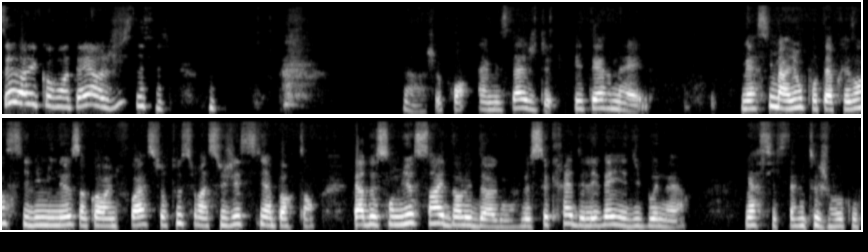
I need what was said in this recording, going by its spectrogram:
C'est dans les commentaires, juste ici. Alors, je prends un message de Éternel. Merci Marion pour ta présence si lumineuse encore une fois, surtout sur un sujet si important. Faire de son mieux sans être dans le dogme, le secret de l'éveil et du bonheur. Merci, ça me touche beaucoup.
